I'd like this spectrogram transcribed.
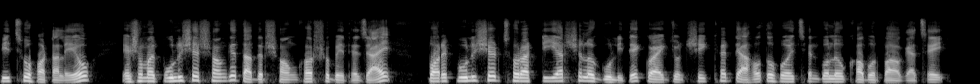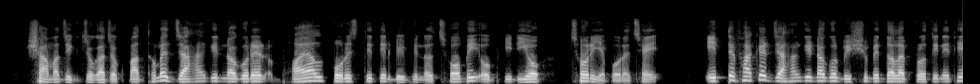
পিছু হটালেও এ সময় পুলিশের সঙ্গে তাদের সংঘর্ষ বেঁধে যায়। পরে পুলিশের ছোড়া টিয়ার শেল গুলিতে কয়েকজন শিক্ষার্থী আহত হয়েছেন বলেও খবর পাওয়া গেছে। সামাজিক যোগাযোগ মাধ্যমে জাহাঙ্গীরনগরের ভয়াল পরিস্থিতির বিভিন্ন ছবি ও ভিডিও ছড়িয়ে পড়েছে। ইত্তেফাকের জাহাঙ্গীরনগর বিশ্ববিদ্যালয়ের প্রতিনিধি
